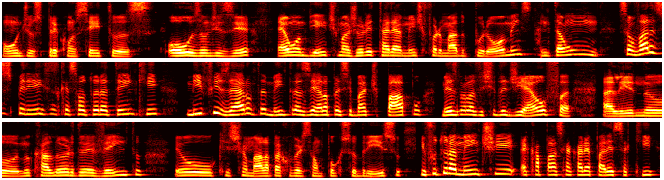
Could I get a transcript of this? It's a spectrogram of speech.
onde os preconceitos ousam dizer, é um ambiente majoritariamente formado por homens. Então, são várias experiências que essa autora tem que me fizeram também trazer ela para esse bate-papo, mesmo ela vestida de elfa ali no, no calor do evento. Eu quis chamá-la para conversar um pouco sobre isso. E futuramente é capaz que a Kari apareça aqui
